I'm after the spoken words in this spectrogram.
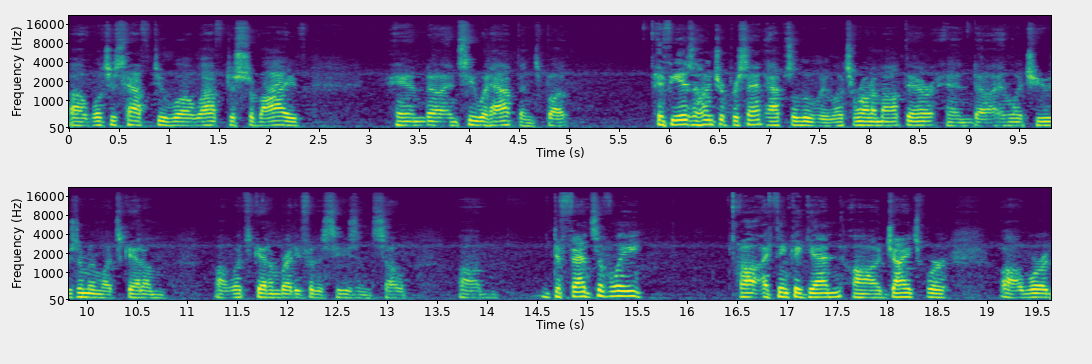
Uh, we'll just have to uh, we'll have to survive and uh, and see what happens. But if he is 100%, absolutely, let's run him out there and uh, and let's use him and let's get him uh, let's get him ready for the season. So um, defensively, I think again, Giants were were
